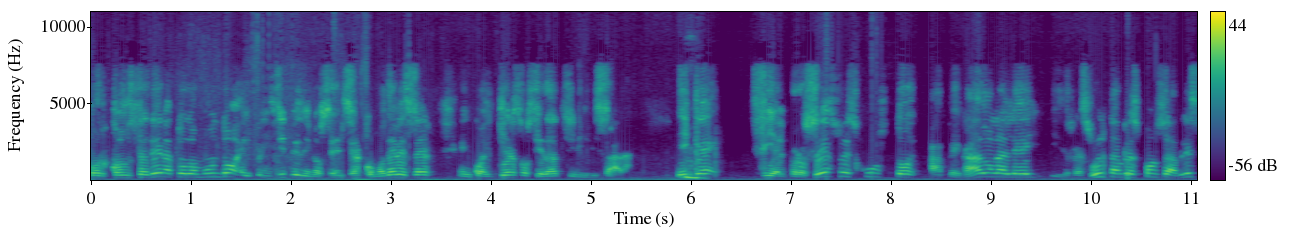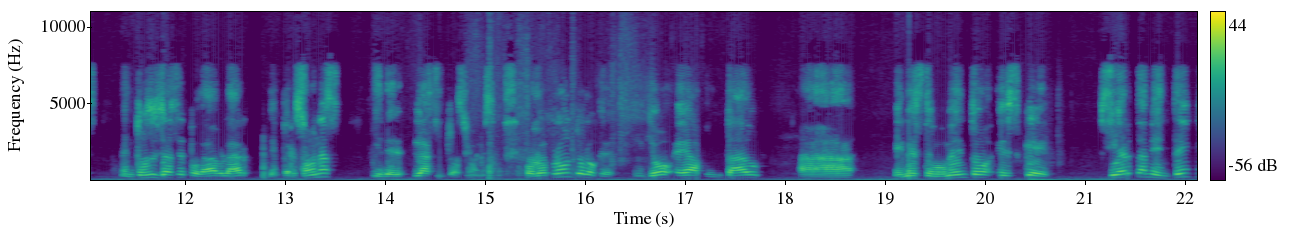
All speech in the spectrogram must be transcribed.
por conceder a todo mundo el principio de inocencia, como debe ser en cualquier sociedad civilizada. Y que si el proceso es justo, apegado a la ley y resultan responsables, entonces ya se podrá hablar de personas y de las situaciones. Por lo pronto, lo que yo he apuntado a, en este momento es que ciertamente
